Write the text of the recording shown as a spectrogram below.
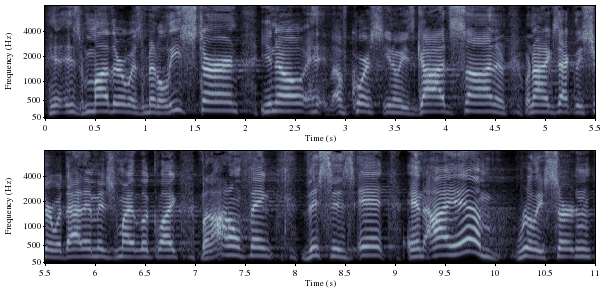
His mother was Middle Eastern, you know. Of course, you know, he's God's son, and we're not exactly sure what that image might look like, but I don't think this is it. And I am really certain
